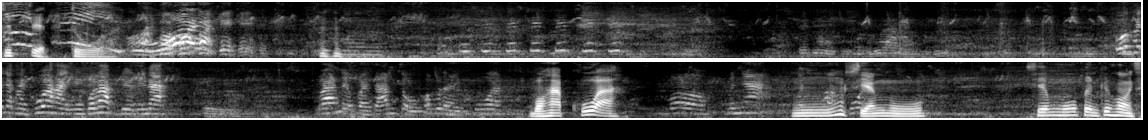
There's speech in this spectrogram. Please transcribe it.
สิบเอ็ดตัว โอ้ย เล็กน้อยถึงข้างล่างโอ้ยเขาจะให้คั่วให้ยังก็รับเดือนนี้นะว่าเดี๋ยวไปสามโตเขาบ่ได้ให้คั่วบ่หับคั่วบ่มันยากอืมเสียงหมู เสียงหมูเพิ่นคือห้องส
